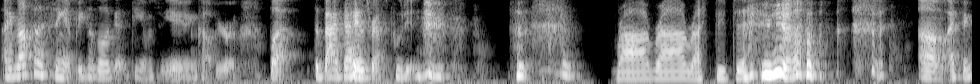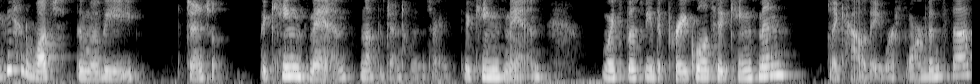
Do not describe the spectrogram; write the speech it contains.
I'm not gonna sing it because I'll get DMCA and copyright. But the bad guy is Rasputin. Rah rah Rasputin. yeah. Um, I think we had watched the movie The Gentle The King's Man, not The Gentleman, sorry. The King's Man, where it's supposed to be the prequel to Kingsman, like how they were formed and stuff.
